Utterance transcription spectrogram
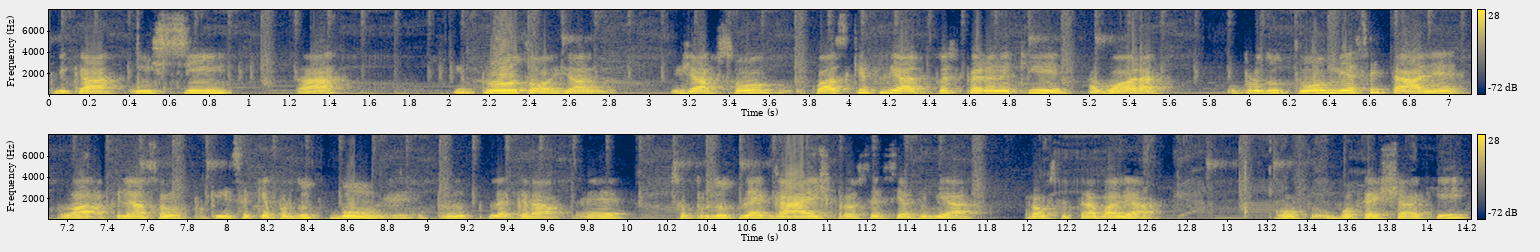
clicar em sim, tá, e pronto, ó, já, já sou quase que afiliado, tô esperando aqui, agora, o produtor me aceitar, né? Lá, a filiação, porque isso aqui é produto bom, gente. Produto legal. É, são produtos legais para você se afiliar, para você trabalhar. Vou, vou fechar aqui.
